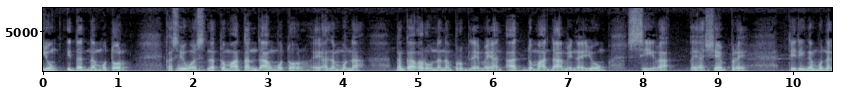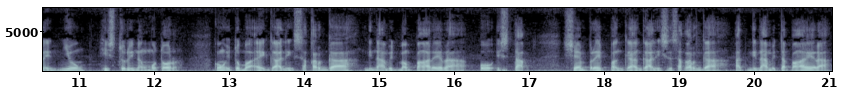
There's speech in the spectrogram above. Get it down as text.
yung edad ng motor. Kasi once na tumatanda ang motor, ay alam mo na, nagkakaroon na ng problema yan at dumadami na yung sira. Kaya syempre, titingnan mo na rin yung history ng motor. Kung ito ba ay galing sa karga, ginamit bang pangarera o stock. Syempre, pag galing siya sa karga at ginamit na pangarera,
